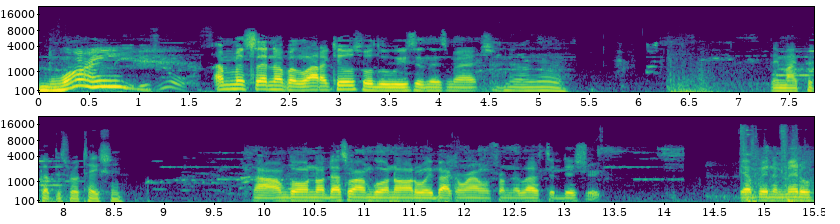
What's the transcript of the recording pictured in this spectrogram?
Why? I'm been setting up a lot of kills for Luis in this match. Hell yeah. They might pick up this rotation. Nah, I'm going on. That's why I'm going all the way back around from the left to district. Yep, in the middle.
